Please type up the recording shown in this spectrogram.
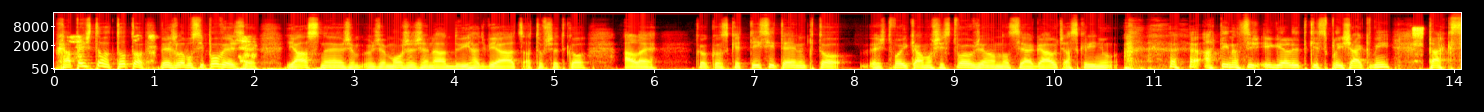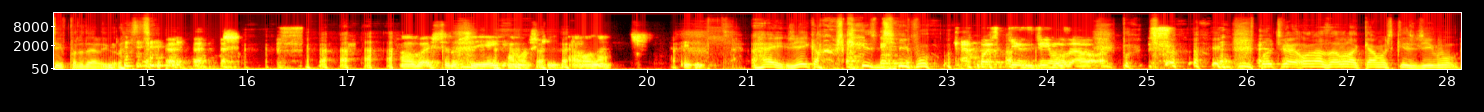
Chápeš to? Toto, vieš, lebo si povieš, že jasné, že, že môže žena dvíhať viac a to všetko, ale kokos, keď ty si ten, kto, vieš, tvoji kamoši s tvojou ženou nosia gauč a skriňu a ty nosíš igelitky s plišákmi, tak si prdeli proste. Alebo ešte lepšie jej kamošky a ona. Hej, jej kamošky z gymu. kamošky z gymu zavolá. Počúvaj, ona zavolá kamošky z gymu,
